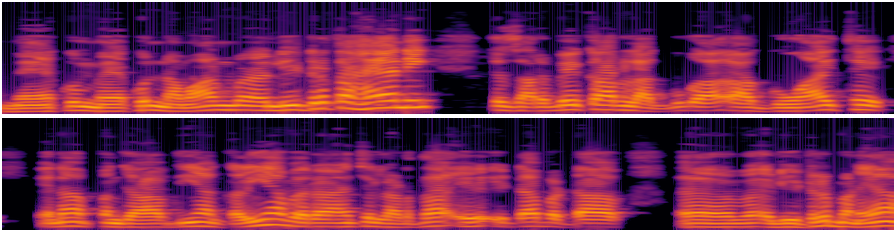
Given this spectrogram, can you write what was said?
ਮੈਂ ਕੋਈ ਮੈਂ ਕੋਈ ਨਵਾਂ ਲੀਡਰ ਤਾਂ ਹੈ ਨਹੀਂ। ਤਜਰਬੇਕਾਰ ਲਾਗੂ ਆਗੂ ਆ ਇੱਥੇ, ਇਹਨਾਂ ਪੰਜਾਬ ਦੀਆਂ ਗਲੀਆਂ ਵਰਾਂ 'ਚ ਲੜਦਾ, ਇਹ ਏਡਾ ਵੱਡਾ ਲੀਡਰ ਬਣਿਆ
